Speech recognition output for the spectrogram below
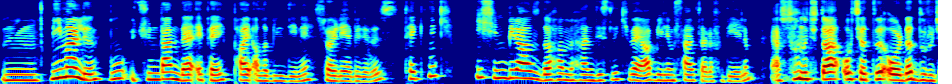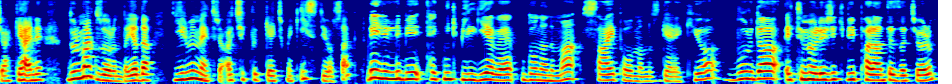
Hmm, mimarlığın bu üçünden de epey pay alabildiğini söyleyebiliriz. Teknik İşin biraz daha mühendislik veya bilimsel tarafı diyelim. Yani sonuçta o çatı orada duracak. Yani durmak zorunda ya da 20 metre açıklık geçmek istiyorsak belirli bir teknik bilgiye ve donanıma sahip olmamız gerekiyor. Burada etimolojik bir parantez açıyorum.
